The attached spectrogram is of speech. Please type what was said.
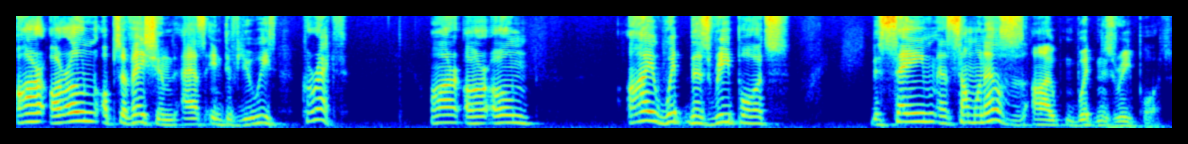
Are our own observations as interviewees correct? Are our own eyewitness reports the same as someone else's eyewitness report?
